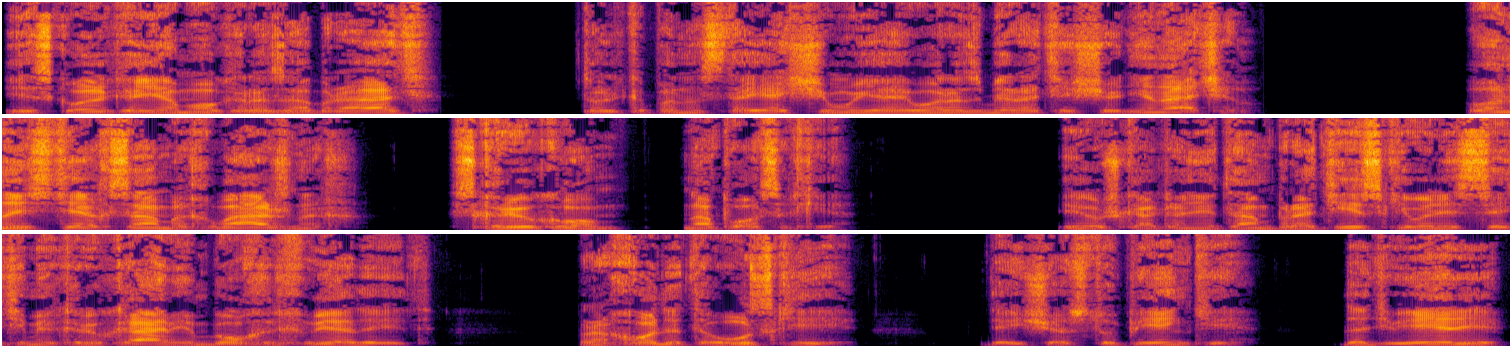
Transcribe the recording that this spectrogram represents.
И сколько я мог разобрать, только по-настоящему я его разбирать еще не начал. Он из тех самых важных, с крюком на посохе. И уж как они там протискивались с этими крюками, бог их ведает. Проходы-то узкие, да еще ступеньки, да двери.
